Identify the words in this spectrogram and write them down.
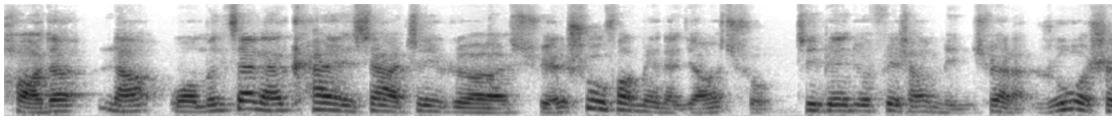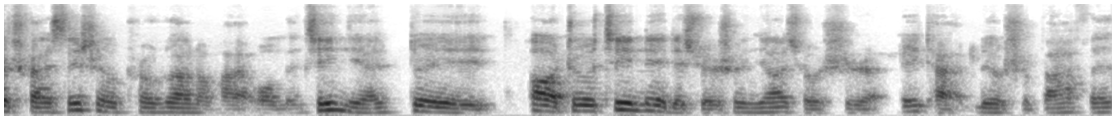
好的，那我们再来看一下这个学术方面的要求，这边就非常明确了。如果是 transition program 的话，我们今年对澳洲境内的学生要求是 ATA 六十八分；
